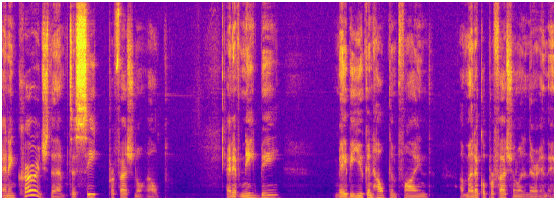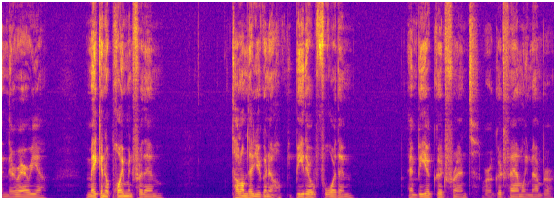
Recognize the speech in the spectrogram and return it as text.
and encourage them to seek professional help. And if need be, maybe you can help them find a medical professional in their in, in their area. Make an appointment for them. Tell them that you're going to be there for them and be a good friend or a good family member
